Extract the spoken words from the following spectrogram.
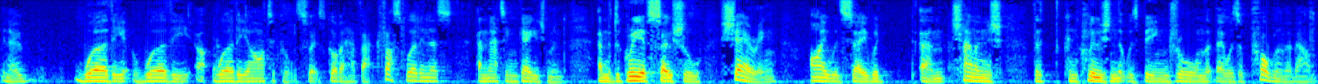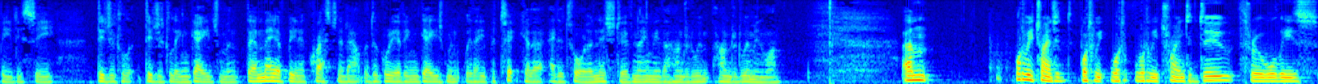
you know, worthy, worthy, uh, worthy articles. So it's got to have that trustworthiness and that engagement. And the degree of social sharing, I would say, would um, challenge the conclusion that was being drawn that there was a problem about BBC digital, digital engagement. There may have been a question about the degree of engagement with a particular editorial initiative, namely the 100, 100 Women one. Um, what are we trying to what are we, what, what are we trying to do through all these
